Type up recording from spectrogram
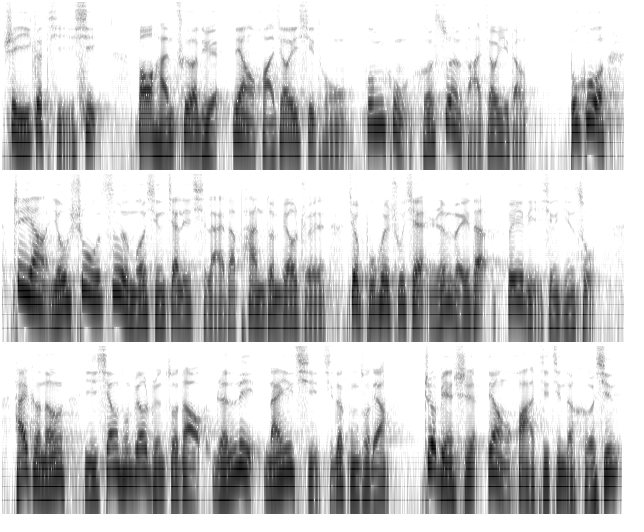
是一个体系，包含策略、量化交易系统、风控和算法交易等。不过，这样由数字模型建立起来的判断标准就不会出现人为的非理性因素，还可能以相同标准做到人力难以企及的工作量。这便是量化基金的核心。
